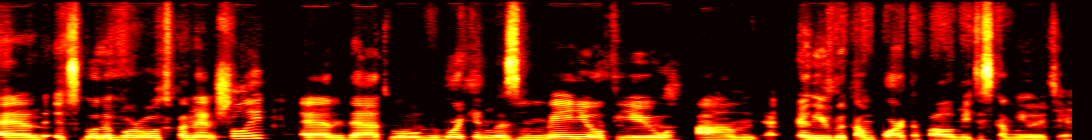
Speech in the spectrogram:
and it's going to grow exponentially and that we will be working with many of you um, and you become part of our Metis community.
